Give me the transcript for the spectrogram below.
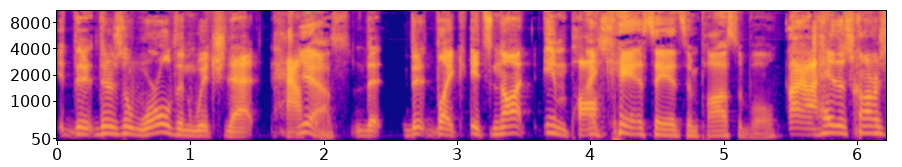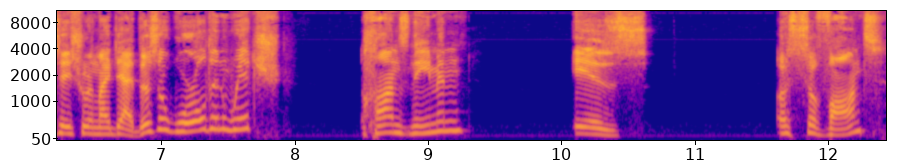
there, there's a world in which that happens. That, that like it's not impossible. I can't say it's impossible. I, I had this conversation with my dad. There's a world in which Hans Niemann is a savant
